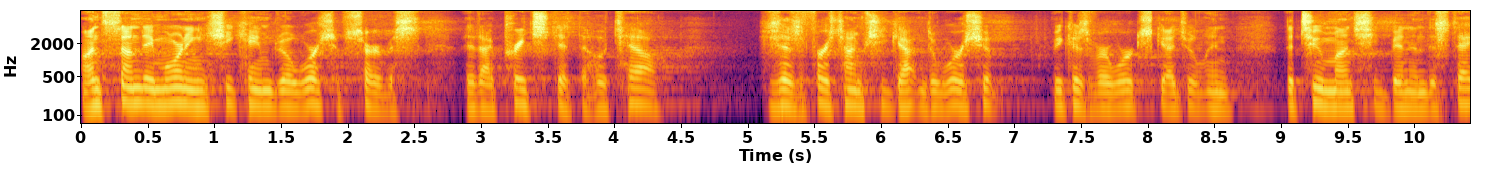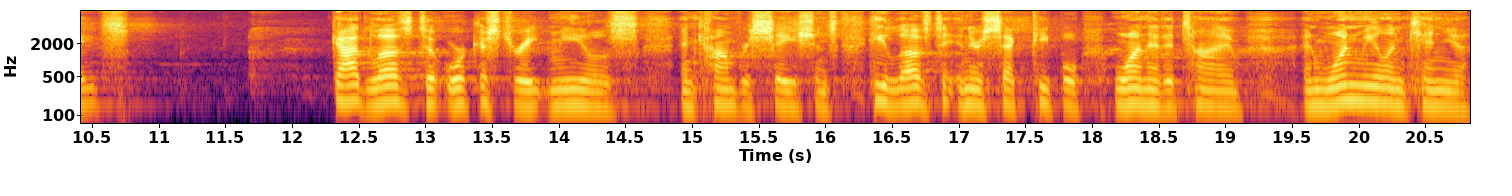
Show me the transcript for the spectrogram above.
On Sunday morning, she came to a worship service that I preached at the hotel. She says the first time she'd gotten to worship because of her work schedule in the two months she'd been in the States. God loves to orchestrate meals and conversations. He loves to intersect people one at a time. And one meal in Kenya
